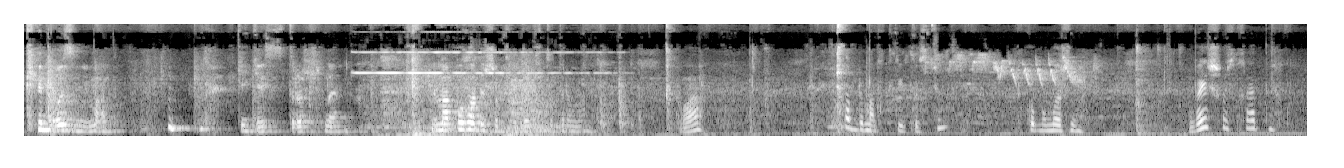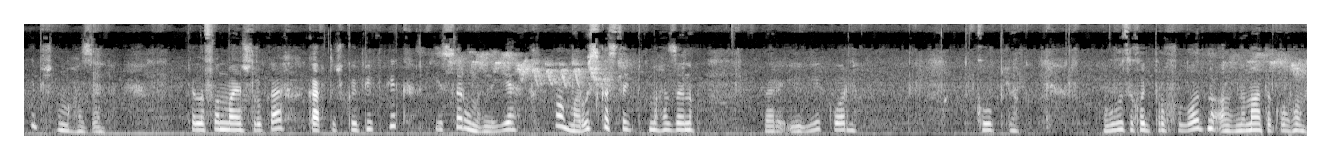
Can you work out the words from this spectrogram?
кіно знімати. Якесь страшне. Нема погоди, щоб зробити тут ремонт. О. Добре мати такий костюм. В якому можна вийшов з хати і пішов в магазин. Телефон маєш в руках, карточкою пік-пік, і сир у мене є. О, Маруська стоїть під магазином. Зараз її корм куплю. На вулиці хоч прохолодно, але нема такого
